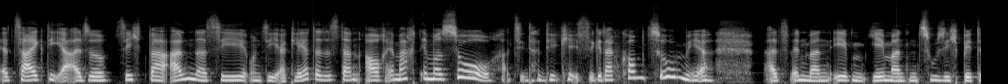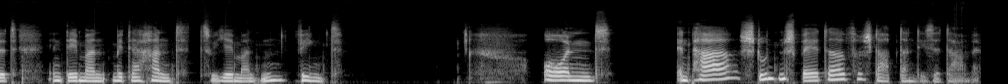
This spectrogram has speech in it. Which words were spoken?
Er zeigte ihr also sichtbar an, dass sie, und sie erklärte das dann auch, er macht immer so, hat sie dann die Geste gedacht, komm zu mir, als wenn man eben jemanden zu sich bittet, indem man mit der Hand zu jemanden winkt. Und ein paar Stunden später verstarb dann diese Dame.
